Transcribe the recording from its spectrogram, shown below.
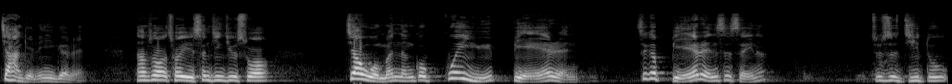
嫁给另一个人。他说，所以圣经就说，叫我们能够归于别人。这个别人是谁呢？就是基督。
